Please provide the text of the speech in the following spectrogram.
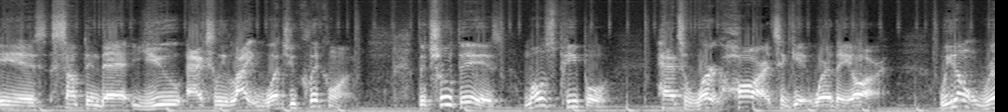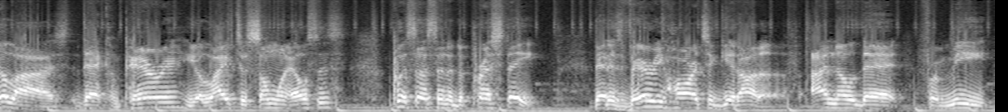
is something that you actually like, what you click on. The truth is, most people had to work hard to get where they are. We don't realize that comparing your life to someone else's puts us in a depressed state that is very hard to get out of. I know that for me,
